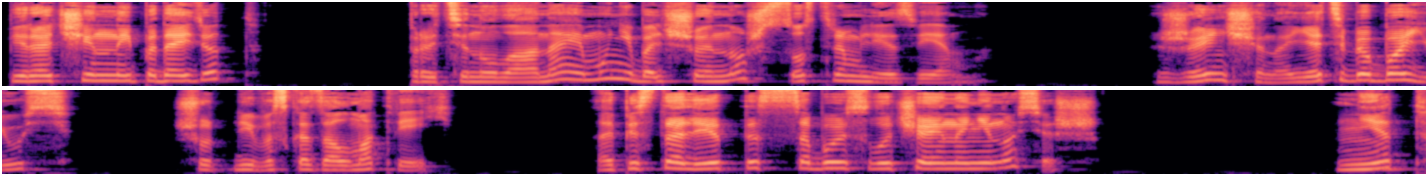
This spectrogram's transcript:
«Перочинный подойдет?» Протянула она ему небольшой нож с острым лезвием. «Женщина, я тебя боюсь», — шутливо сказал Матвей. «А пистолет ты с собой случайно не носишь?» «Нет,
